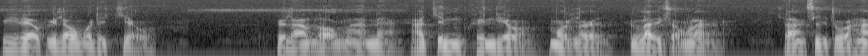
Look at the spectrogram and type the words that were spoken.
ปีแล้วปีเล่ามาได้เกี่ยว เวลาออกมาเนี่ยอากินคืนเดียว หมดเลยเป็นไล่สองไล่สร้างสี่ตัวห้า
